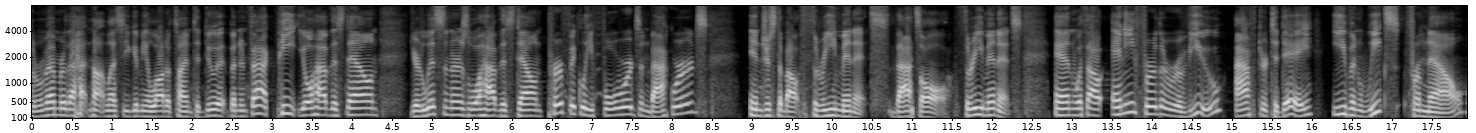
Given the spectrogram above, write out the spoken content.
to remember that, not unless you give me a lot of time to do it. But in fact, Pete, you'll have this down. Your listeners will have this down perfectly forwards and backwards in just about three minutes. That's all. Three minutes. And without any further review after today, even weeks from now,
